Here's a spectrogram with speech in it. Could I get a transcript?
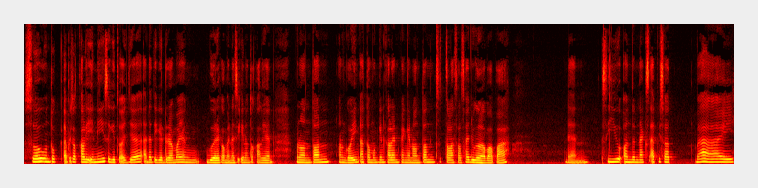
So untuk episode kali ini segitu aja. Ada tiga drama yang gue rekomendasiin untuk kalian menonton ongoing atau mungkin kalian pengen nonton setelah selesai juga gak apa-apa. Dan see you on the next episode Bye.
